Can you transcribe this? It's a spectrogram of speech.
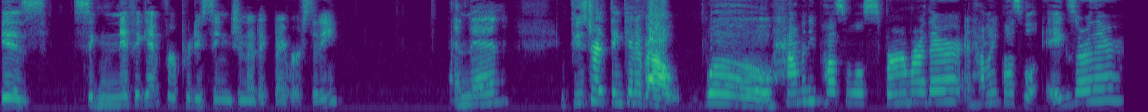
is significant for producing genetic diversity. And then if you start thinking about, whoa, how many possible sperm are there and how many possible eggs are there?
